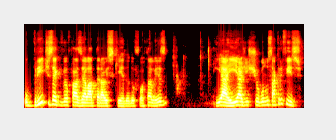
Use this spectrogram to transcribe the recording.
O Brites é que veio fazer a lateral esquerda do Fortaleza. E aí a gente jogou no sacrifício.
